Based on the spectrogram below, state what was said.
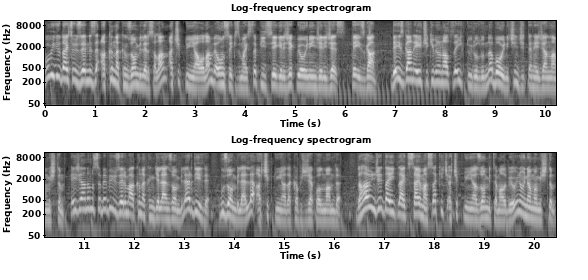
Bu videoda ise üzerinize akın akın zombileri salan, açık dünya olan ve 18 Mayıs'ta PC'ye gelecek bir oyunu inceleyeceğiz. Days Gone. Days Gone E3 2016'da ilk duyurulduğunda bu oyun için cidden heyecanlanmıştım. Heyecanımın sebebi üzerime akın akın gelen zombiler değildi. Bu zombilerle açık dünyada kapışacak olmamdı. Daha önce Dying Light'ı saymazsak hiç açık dünya zombi temalı bir oyun oynamamıştım.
